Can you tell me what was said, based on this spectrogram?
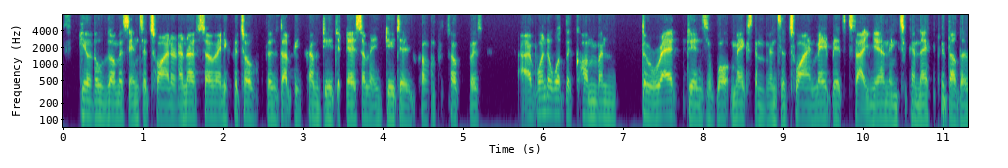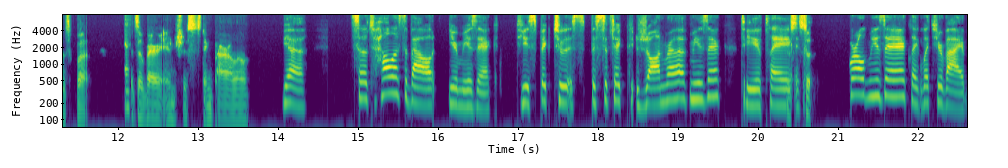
skills almost intertwine. I know so many photographers that become DJs, so many DJs become photographers. I wonder what the common thread is, what makes them intertwine. Maybe it's that yearning to connect with others, but it's a very interesting parallel. Yeah. So tell us about your music. Do you speak to a specific genre of music? Do you play so, world music? Like, what's your vibe?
